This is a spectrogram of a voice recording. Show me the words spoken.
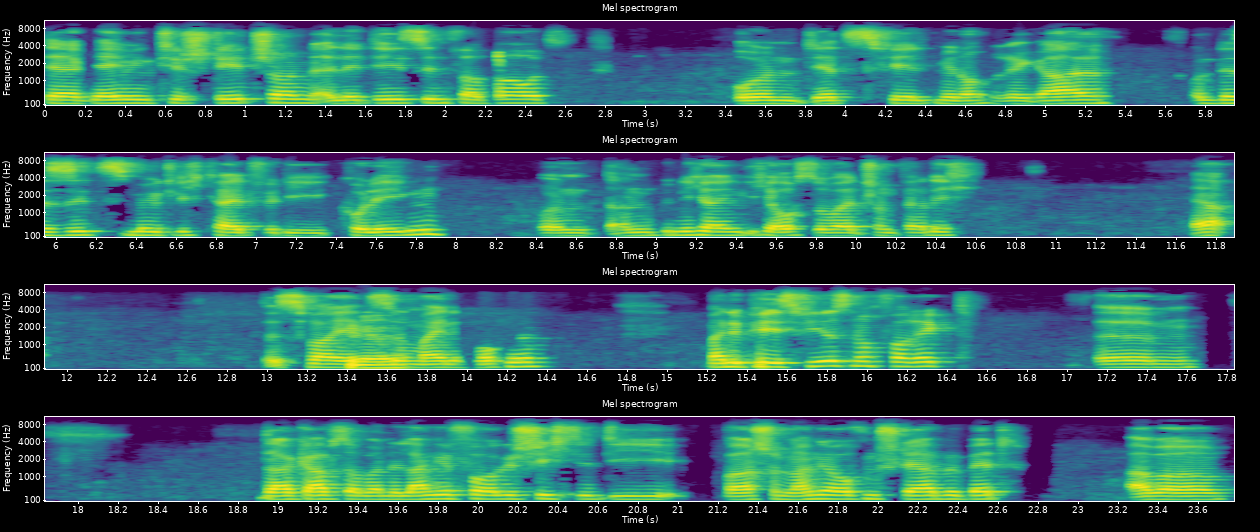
Der Gaming-Tisch steht schon, LEDs sind verbaut und jetzt fehlt mir noch ein Regal und eine Sitzmöglichkeit für die Kollegen. Und dann bin ich eigentlich auch soweit schon fertig. Ja, das war jetzt Ja. so meine Woche. Meine PS4 ist noch verreckt. Ähm, da gab es aber eine lange Vorgeschichte, die war schon lange auf dem Sterbebett. Aber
